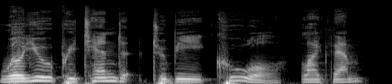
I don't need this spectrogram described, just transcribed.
Will you pretend to be cool like them?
